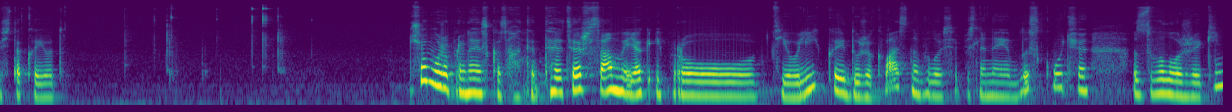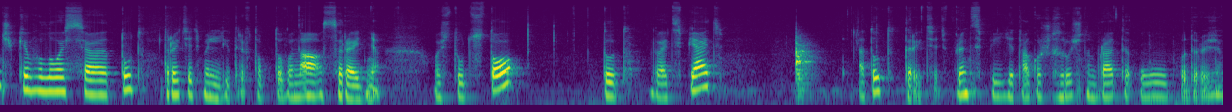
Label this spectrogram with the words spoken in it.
Ось такий от. Що можу про неї сказати? Те, те ж саме, як і про ті олійки, дуже класно, волосся після неї блискуче, зволожує кінчики волосся. Тут 30 мл, тобто вона середня. Ось тут 100, тут 25, а тут 30. В принципі, її також зручно брати у подорожі.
